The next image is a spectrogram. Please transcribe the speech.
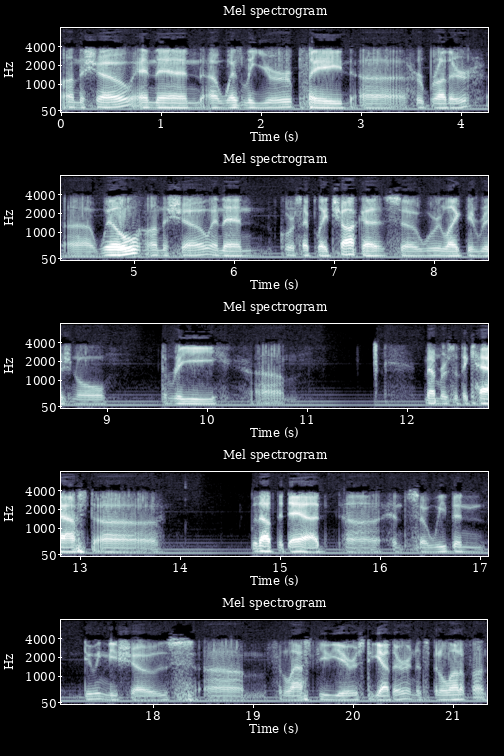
on the show, and then uh, Wesley Ure played uh, her brother uh, Will on the show, and then of course I played Chaka. So we're like the original three um, members of the cast uh, without the dad, uh, and so we've been doing these shows um, for the last few years together, and it's been a lot of fun.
